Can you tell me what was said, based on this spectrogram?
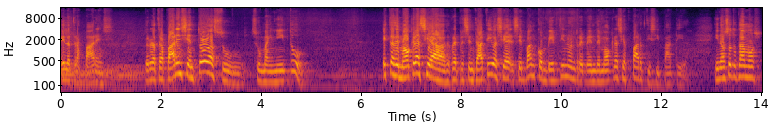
es la transparencia. Pero la transparencia en toda su, su magnitud. Estas democracias representativas se, van convirtiendo en, en democracias participativas. Y nosotros estamos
